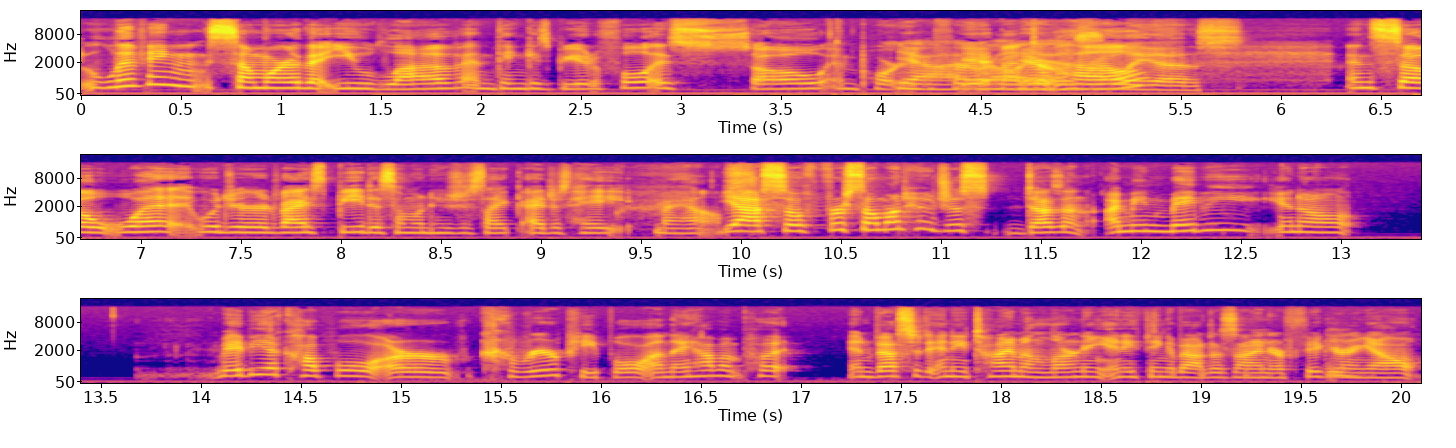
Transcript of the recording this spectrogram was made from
living somewhere that you love and think is beautiful is so important Yeah, for it your really mental is. health. really is And so what would your advice be to someone who's just like I just hate my house? Yeah, so for someone who just doesn't, I mean, maybe, you know, maybe a couple are career people and they haven't put invested any time in learning anything about design or figuring out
